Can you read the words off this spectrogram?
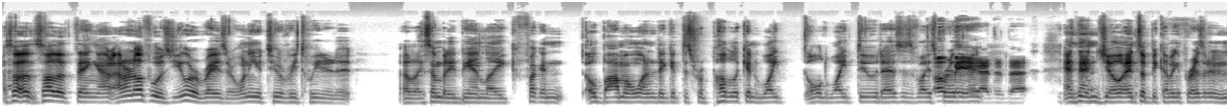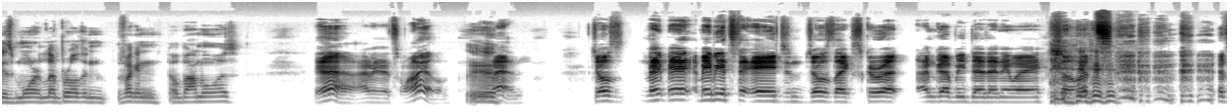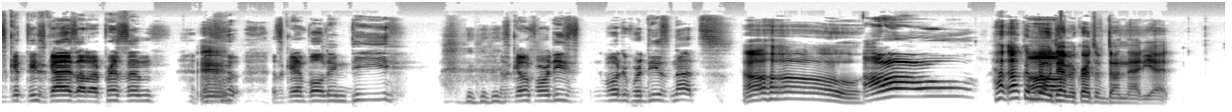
I saw saw the thing. I, I don't know if it was you or Razor. One of you two retweeted it of like somebody being like, "Fucking Obama wanted to get this Republican white old white dude as his vice Oh, president, I did that. and then Joe ends up becoming president and is more liberal than fucking Obama was." Yeah, I mean it's wild, Yeah. man. Joe's maybe maybe it's the age, and Joe's like, screw it, I'm gonna be dead anyway. So let's let's get these guys out of prison. Yeah. let's get voting D. Let's go for these voting for these nuts. Oh, Oh, how, how come no Um, Democrats have done that yet?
